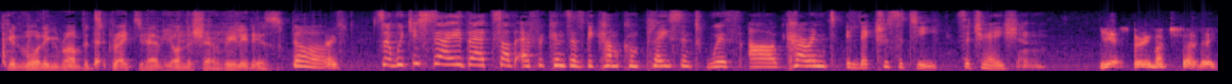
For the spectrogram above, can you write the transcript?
Good morning, Rob. It's great to have you on the show. Really, it is. Oh. Thanks. So, would you say that South Africans has become complacent with our current electricity situation? Yes, very much so. They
